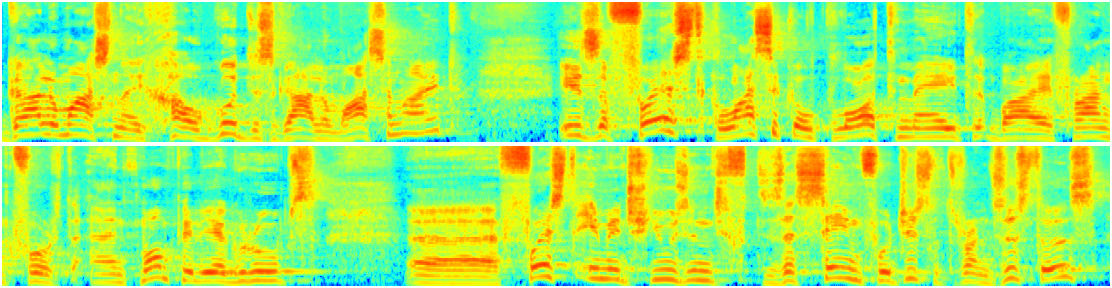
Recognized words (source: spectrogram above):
gallium arsenide, how good is gallium arsenide? It's the first classical plot made by Frankfurt and Montpellier groups. Uh, first image using the same photosynthesis transistors,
